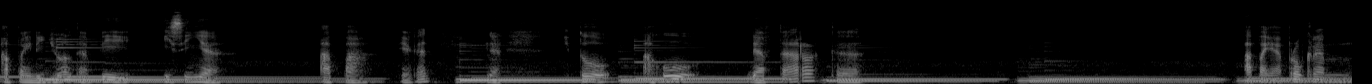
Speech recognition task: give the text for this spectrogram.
apa yang dijual tapi isinya apa ya kan? Nah itu aku daftar ke apa ya program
